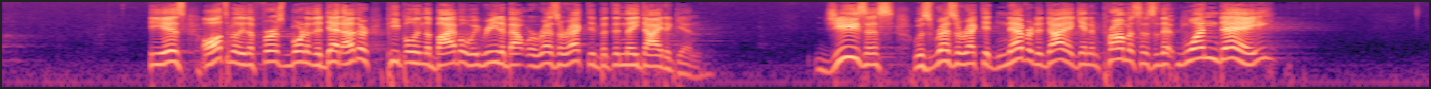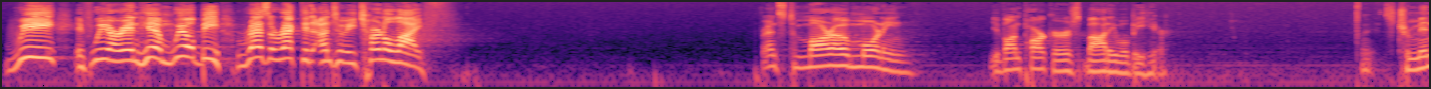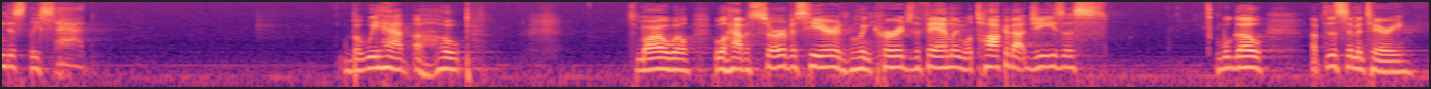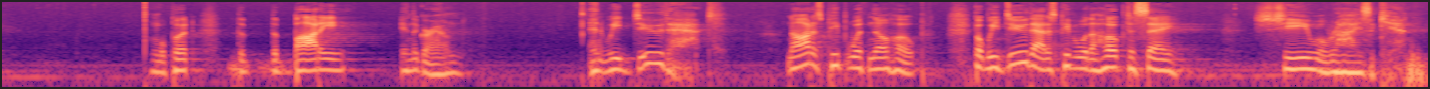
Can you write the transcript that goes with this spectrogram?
He is ultimately the firstborn of the dead. Other people in the Bible we read about were resurrected, but then they died again. Jesus was resurrected never to die again and promises that one day we, if we are in Him, will be resurrected unto eternal life. Friends, tomorrow morning, Yvonne Parker's body will be here. It's tremendously sad. But we have a hope. Tomorrow we'll, we'll have a service here and we'll encourage the family. We'll talk about Jesus. We'll go up to the cemetery and we'll put the, the body in the ground. And we do that not as people with no hope but we do that as people with a hope to say, she will rise again.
